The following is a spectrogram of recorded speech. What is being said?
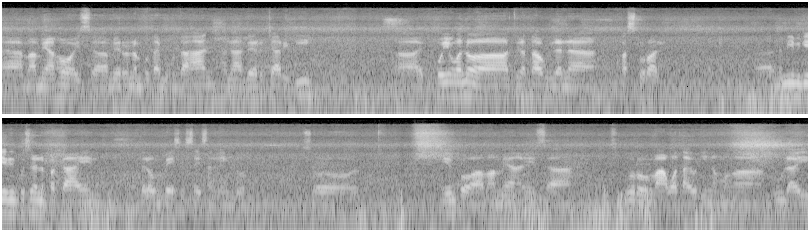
Uh, mamaya ho is uh, meron lang po tayong pupuntahan another charity. Uh, ito po yung ano uh, tinatawag nila na pastoral. Uh, namimigay rin po sila ng pagkain dalawang beses sa isang linggo. So yun po uh, mamaya is uh, siguro makakuha tayo din ng mga gulay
